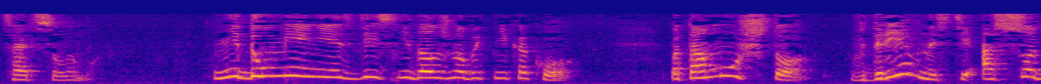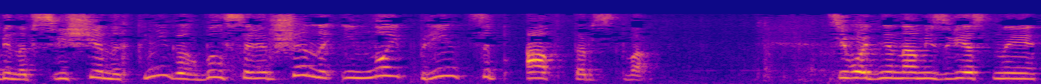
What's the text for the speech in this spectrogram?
царь Соломон. Недоумения здесь не должно быть никакого, потому что в древности, особенно в священных книгах, был совершенно иной принцип авторства – Сегодня нам известны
